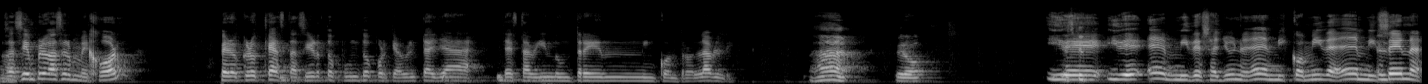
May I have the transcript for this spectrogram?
O sea, siempre va a ser mejor, pero creo que hasta cierto punto, porque ahorita ya, ya está viendo un tren incontrolable. Ah, pero y de, y de eh, mi desayuno, eh, mi comida, eh, mi cena,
